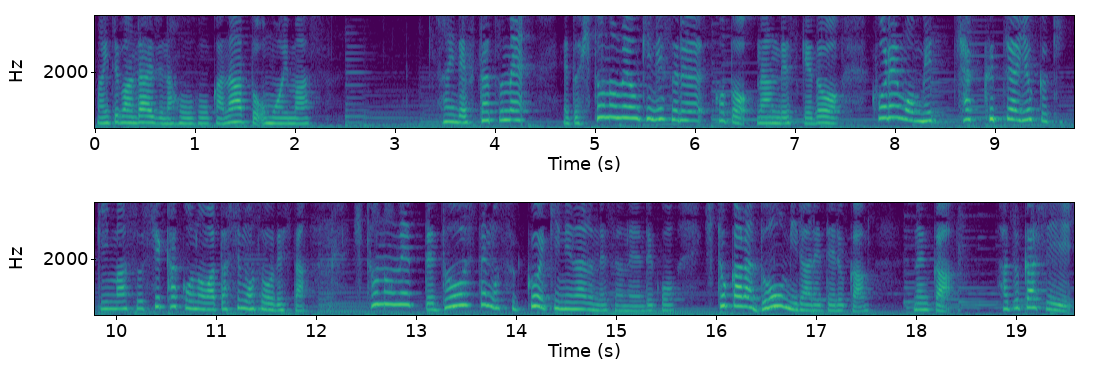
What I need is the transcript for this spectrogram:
まあ、一番大事な方法かなと思います。はい、で2つ目、えっと、人の目を気にすることなんですけどこれもめちゃくちゃよく聞きますし過去の私もそうでした。人の目ってどうしてもすっごい気になるんですよね。でこう人からどう見られてるか。なんか恥ずかしい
